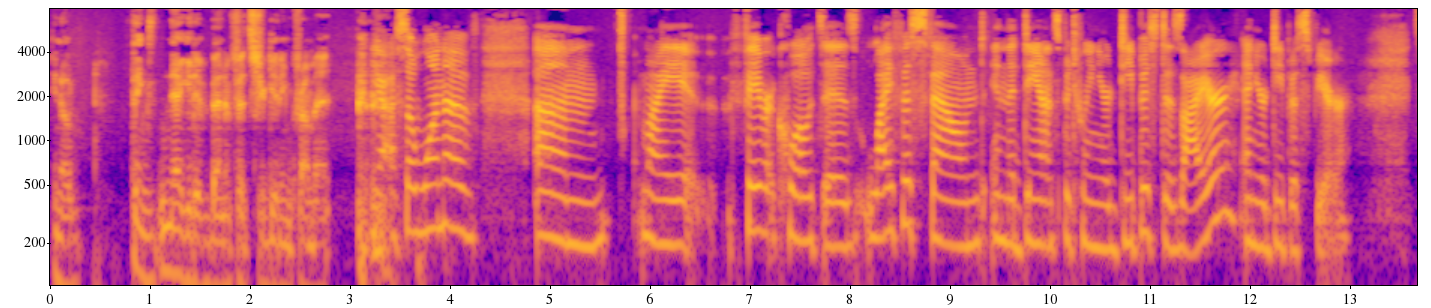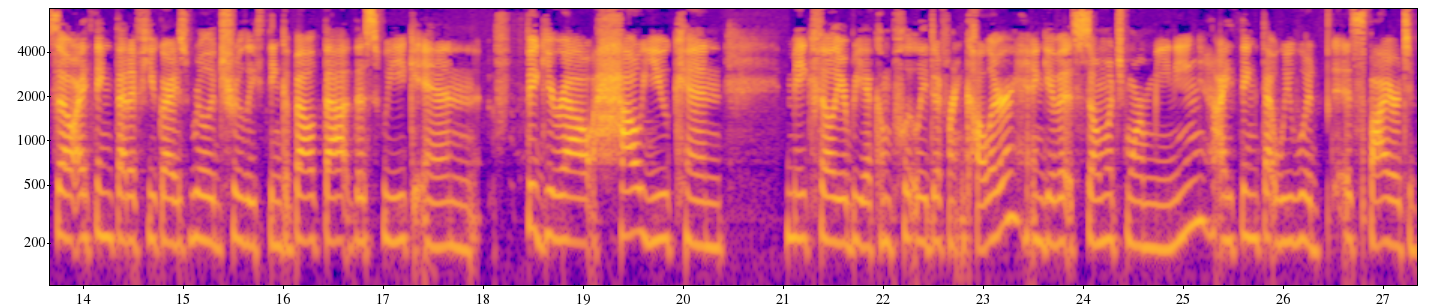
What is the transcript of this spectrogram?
you know, things, negative benefits you're getting from it. yeah. So one of, um, my favorite quotes is life is found in the dance between your deepest desire and your deepest fear. So I think that if you guys really truly think about that this week and figure out how you can make failure be a completely different color and give it so much more meaning, I think that we would aspire to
